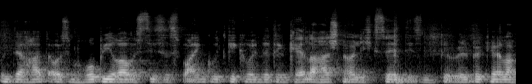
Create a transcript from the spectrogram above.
Und der hat aus dem Hobby raus dieses Weingut gegründet. Den Keller hast du neulich gesehen, diesen Gewölbekeller.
